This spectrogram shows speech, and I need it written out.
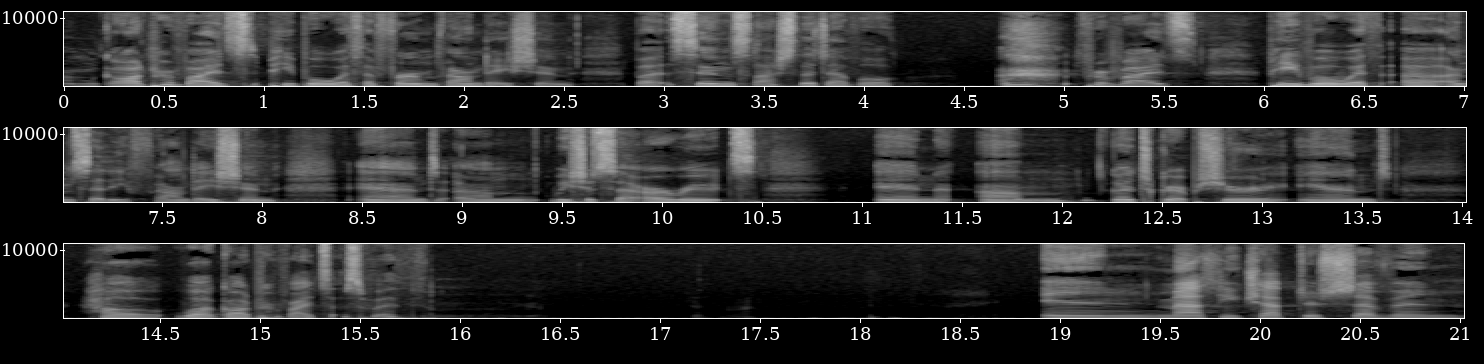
um, God provides people with a firm foundation, but sin slash the devil provides people with an unsteady foundation. And um, we should set our roots in um, good scripture and how what God provides us with. In Matthew chapter 7,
